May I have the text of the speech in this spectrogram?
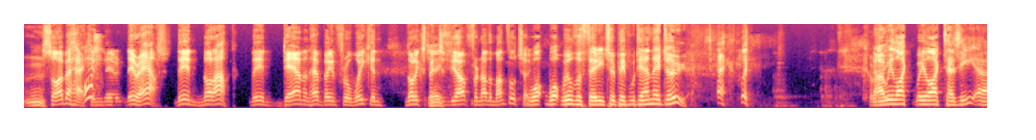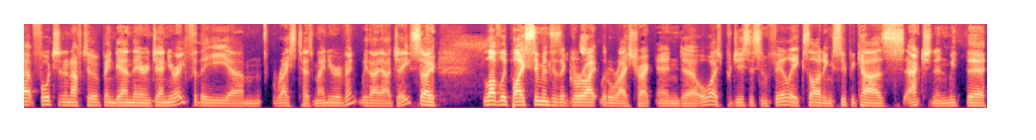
mm. cyber hack, what? and they're they're out. They're not up they're down and have been for a week and not expected Jeez. to be up for another month or two. What what will the thirty two people down there do? Exactly. No, we like we like Tassie. Uh, fortunate enough to have been down there in January for the um, Race Tasmania event with ARG. So lovely place. Symmons is a great little racetrack and uh, always produces some fairly exciting supercars action. And with the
